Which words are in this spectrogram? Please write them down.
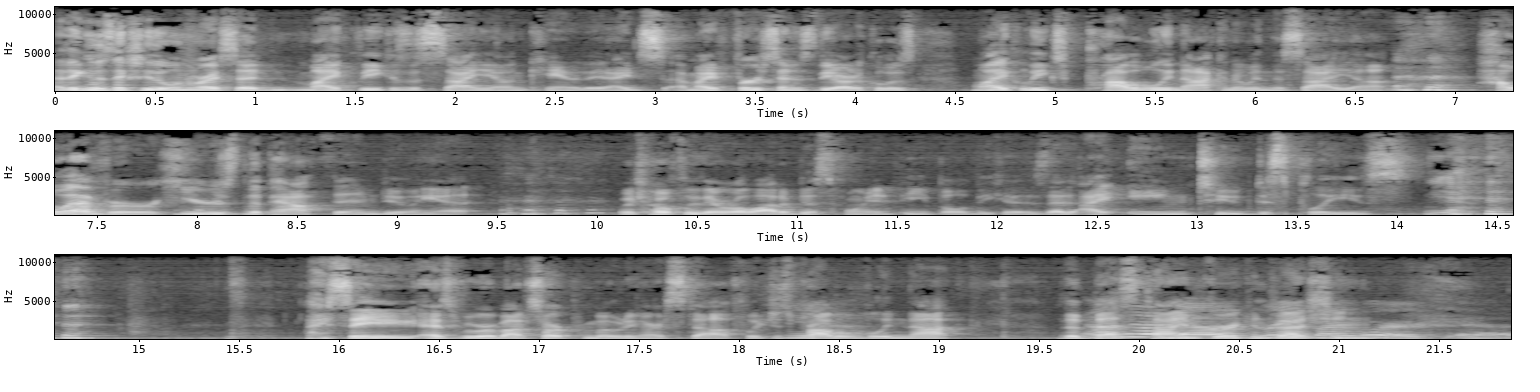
I think it was actually the one where I said Mike Leake is a Cy Young candidate. I just, my first sentence of the article was Mike Leake's probably not going to win the Cy Young. However, here's the path to him doing it, which hopefully there were a lot of disappointed people because I, I aim to displease. Yeah. I say as we were about to start promoting our stuff, which is Yeah. probably not the best time know, for a confession. yeah.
